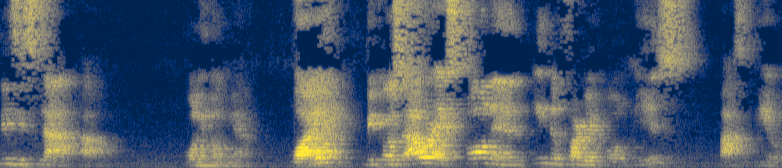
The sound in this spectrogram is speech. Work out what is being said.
this is not a polynomial. Why? Because our exponent in the variable is positive.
